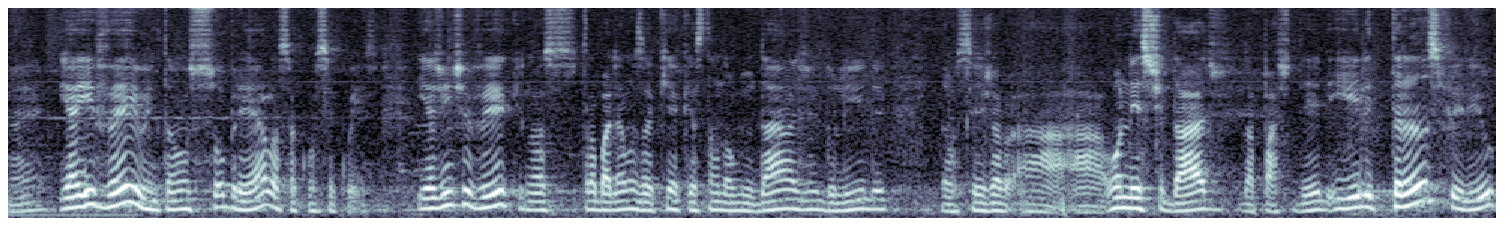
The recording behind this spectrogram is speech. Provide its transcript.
Né? E aí veio, então, sobre ela essa consequência. E a gente vê que nós trabalhamos aqui a questão da humildade do líder, ou seja, a, a honestidade da parte dele, e ele transferiu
